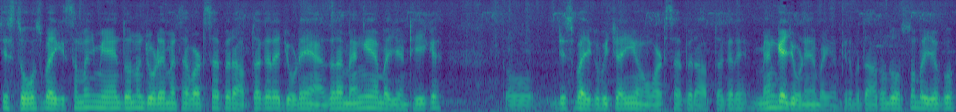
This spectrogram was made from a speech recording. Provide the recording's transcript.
जिस दोस्त भाई की समझ में आए, दोनों जोड़े में से व्हाट्सएप पर रबता करें। जोड़े हैं, ज़रा महँगे हैं भैया ठीक है? तो जिस भाई को भी चाहिए हो व्हाट्सएप पर रबता करें। महँगे जोड़े हैं भैया फिर बता दूँ दोस्तों भैया को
